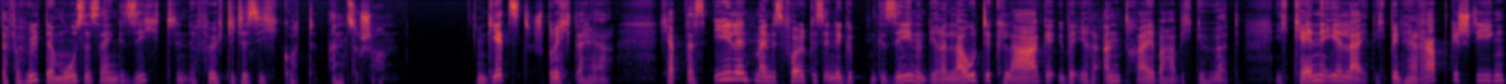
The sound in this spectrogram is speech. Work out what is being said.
Da verhüllt der Mose sein Gesicht, denn er fürchtete sich, Gott anzuschauen. Und jetzt spricht der Herr, ich habe das Elend meines Volkes in Ägypten gesehen und ihre laute Klage über ihre Antreiber habe ich gehört. Ich kenne ihr Leid, ich bin herabgestiegen,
